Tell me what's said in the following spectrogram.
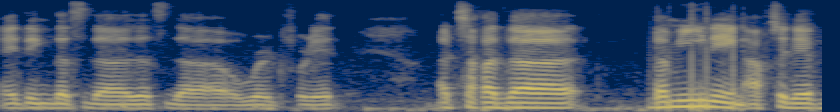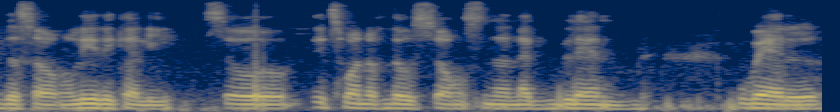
I think that's the that's the word for it. At saka the the meaning actually of the song lyrically. So it's one of those songs na nag-blend well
